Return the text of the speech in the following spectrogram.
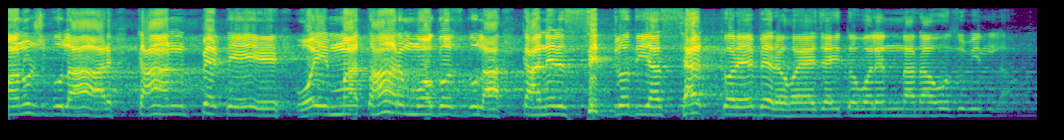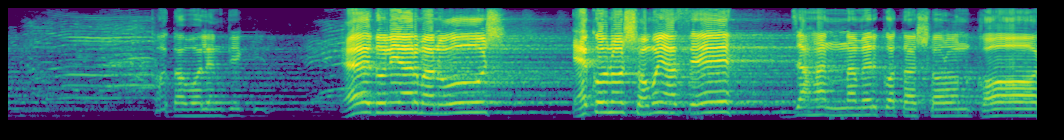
মানুষগুলার কান পেটে ওই মাথার মগজগুলা কানের ছিদ্র দিয়া স্যাট করে বের হয়ে যাইতো বলেন না, নাউজুবিল্লাহ। কথা বলেন ঠিক এ দুনিয়ার মানুষ, এখনও সময় আছে জাহান নামের কথা স্মরণ কর।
